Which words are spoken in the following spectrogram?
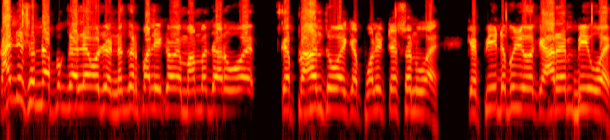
કાયદેસરના પગલા લેવા જોઈએ. નગરપાલિકા હોય મામલતદાર હોય કે પ્રાંત હોય કે પોલીસ સ્ટેશન હોય કે પીડબ્લ્યુ હોય કે આરએમબી હોય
